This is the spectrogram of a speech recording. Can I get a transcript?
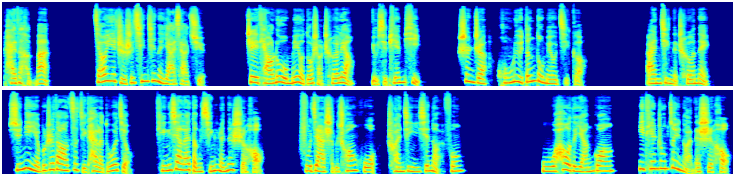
开得很慢，脚也只是轻轻的压下去。这条路没有多少车辆。有些偏僻，甚至红绿灯都没有几个。安静的车内，许逆也不知道自己开了多久。停下来等行人的时候，副驾驶的窗户穿进一些暖风。午后的阳光，一天中最暖的时候。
